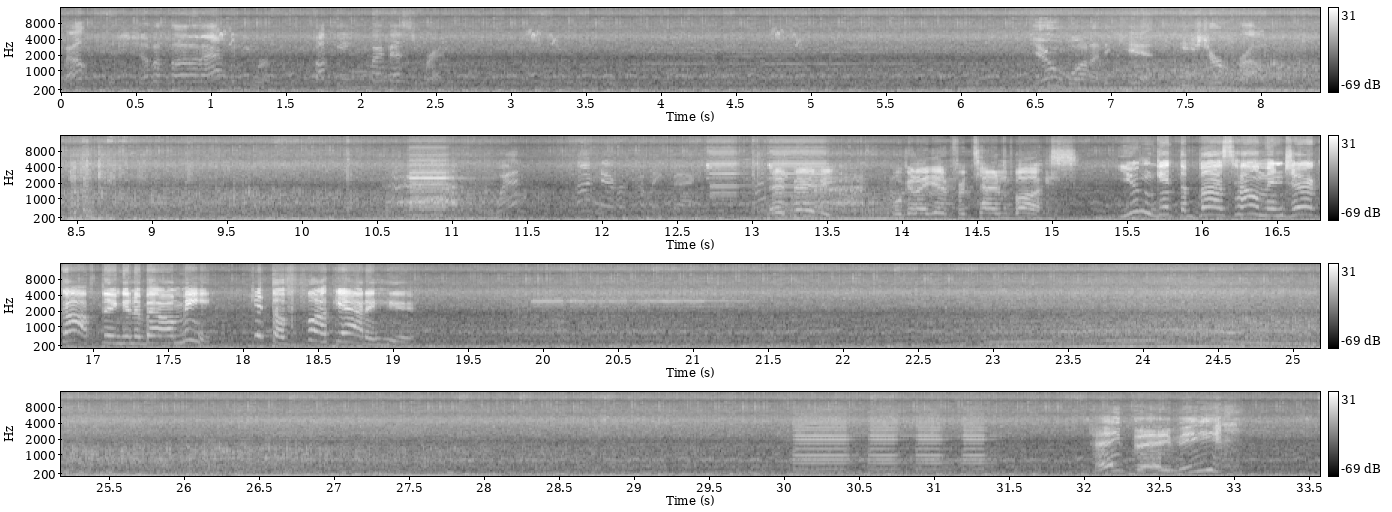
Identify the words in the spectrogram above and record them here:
Well, you should have thought of that when you were fucking my best friend. You wanted a kid. He's your problem. When? I'm never coming back. Hey, baby. What can I get for 10 bucks? You can get the bus home and jerk off thinking about me. Get the fuck out of here. Hey, baby.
